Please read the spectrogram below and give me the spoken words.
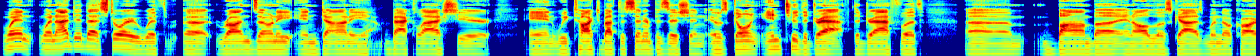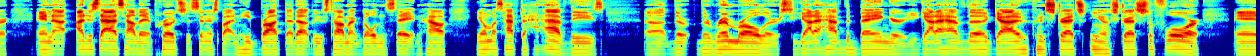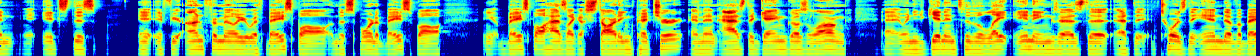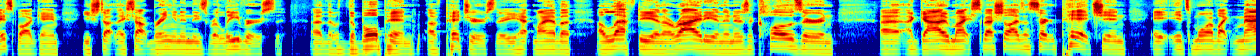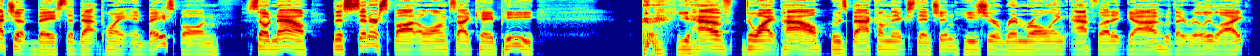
When when I did that story with uh, Ronzoni and Donnie back last year, and we talked about the center position, it was going into the draft, the draft with um, Bomba and all those guys, Wendell Carter, and I, I just asked how they approached the center spot, and he brought that up. He was talking about Golden State and how you almost have to have these. Uh, the the rim rollers. You got to have the banger. You got to have the guy who can stretch, you know, stretch the floor. And it's this. If you're unfamiliar with baseball and the sport of baseball, you know, baseball has like a starting pitcher, and then as the game goes along, uh, when you get into the late innings, as the at the towards the end of a baseball game, you start they start bringing in these relievers, uh, the the bullpen of pitchers. There you might have a, a lefty and a righty, and then there's a closer and uh, a guy who might specialize in a certain pitch, and it, it's more of like matchup based at that point in baseball. And so now this center spot alongside KP you have Dwight Powell, who's back on the extension. He's your rim rolling athletic guy who they really like.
